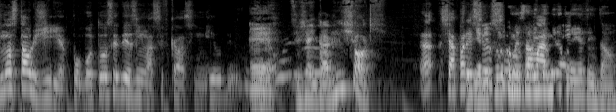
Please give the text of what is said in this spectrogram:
nostalgia. Pô, botou o CDzinho lá, você ficava assim, meu Deus. É. céu. Você já entrava em choque. Ah, Se aparecia o símbolo começava da Matrix- lenta, então.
